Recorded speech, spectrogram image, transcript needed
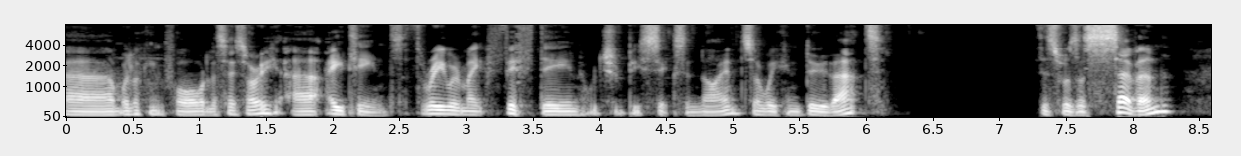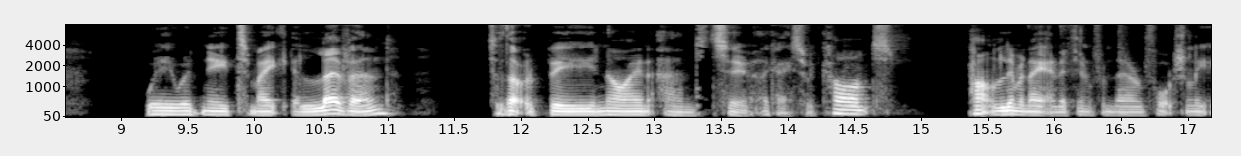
Um, we're looking for, let's say, sorry, uh, 18. So three would make 15, which would be six and nine. So we can do that. If this was a seven, we would need to make 11. So that would be nine and two. Okay, so we can't can't eliminate anything from there, unfortunately,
